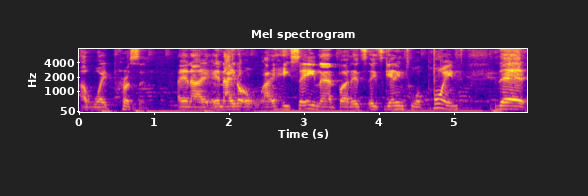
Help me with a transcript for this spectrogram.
a white person. And I and I don't I hate saying that, but it's it's getting to a point that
